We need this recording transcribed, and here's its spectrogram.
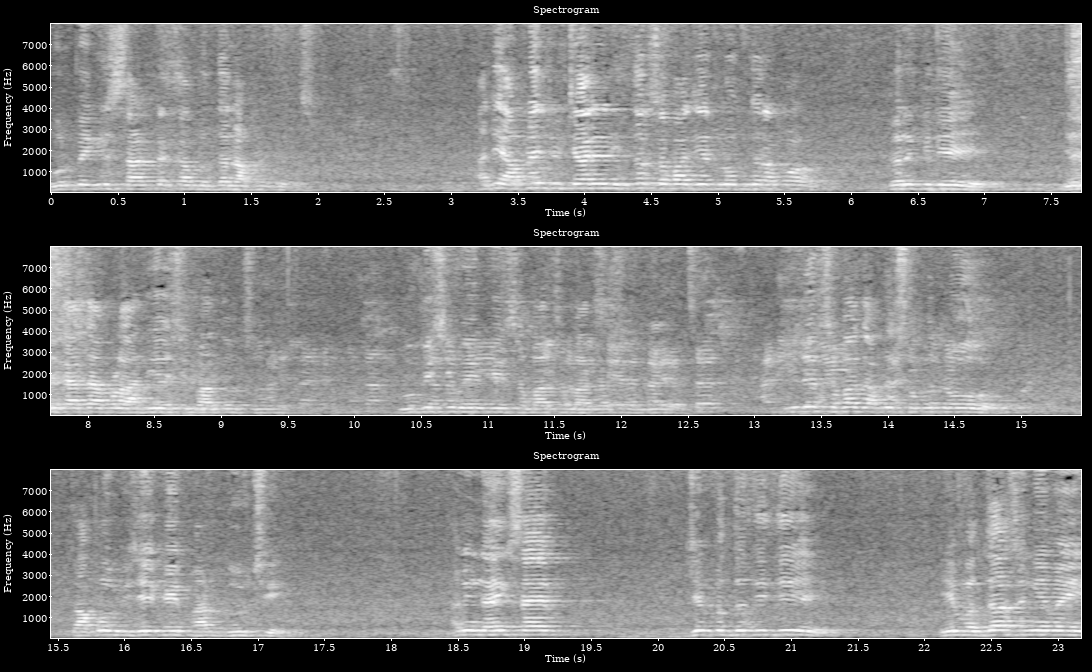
वरपैकी साठ टक्का मतदान आपल्याकडेच आणि आपलेच विचार आहे, इतर समाजाचे लोक जर आपण कर किती जर का आता आपण आदिवासी बांधवचं ओबीसी वैद्य समाज समाज ही जर समाज आपल्यासोबत राहो तर आपण विजय काही फार दूरची आणि नाईक साहेब जे पद्धतीचे हे मतदारसंघामध्ये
